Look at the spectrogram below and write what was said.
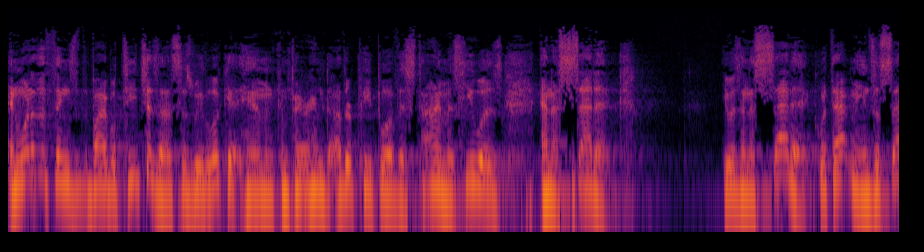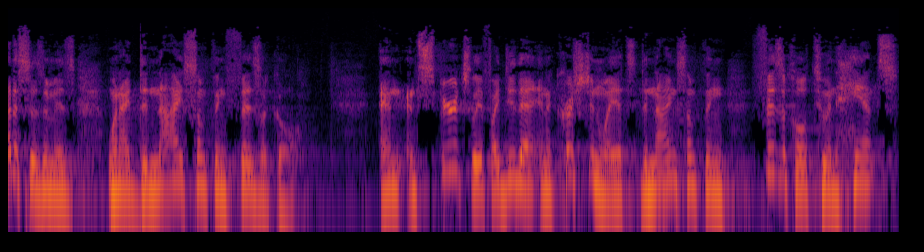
And one of the things that the Bible teaches us as we look at him and compare him to other people of his time is he was an ascetic. He was an ascetic. What that means, asceticism is when I deny something physical. And, and spiritually, if I do that in a Christian way, it's denying something physical to enhance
